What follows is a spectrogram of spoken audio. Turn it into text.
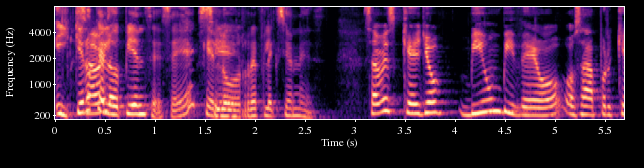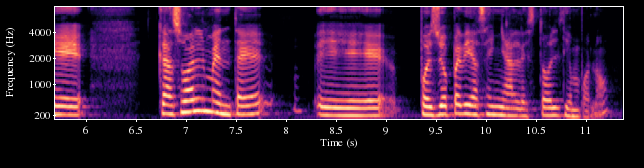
y quiero que lo pienses, ¿eh? que lo reflexiones. Sabes que yo vi un video, o sea, porque casualmente, eh, pues yo pedía señales todo el tiempo, ¿no?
